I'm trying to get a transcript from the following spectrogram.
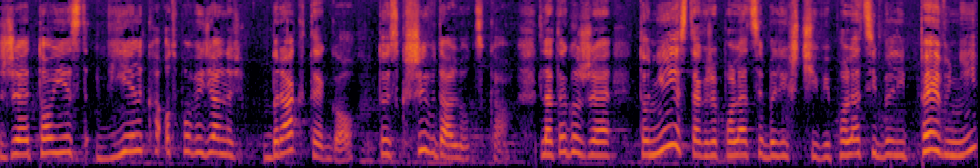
że to jest wielka odpowiedzialność. Brak tego to jest krzywda ludzka, dlatego że to nie jest tak, że Polacy byli chciwi. Polacy byli pewni,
